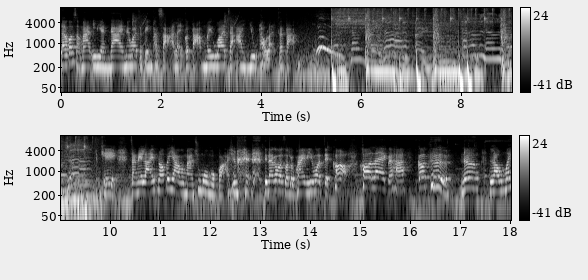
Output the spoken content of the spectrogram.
แล้วก็สามารถเรียนได้ไม่ว่าจะเป็นภาษาอะไรก็ตาม ไม่ว่าจะอายุเท่าไหร่ก็ตามโอเคจากในไลฟ์เนาะก็ยาวประมาณชั่วโมงกว่าใช่ไหมติน่าก็มาสรุปให้มีทั้งหมด 7 ข้อ ข้อแรกนะคะ ก็คือ 1. เราไม่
